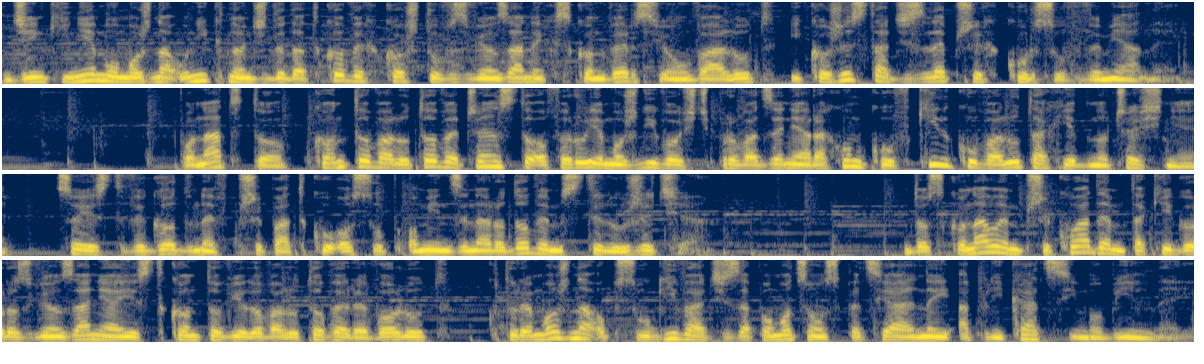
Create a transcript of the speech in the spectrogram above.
Dzięki niemu można uniknąć dodatkowych kosztów związanych z konwersją walut i korzystać z lepszych kursów wymiany. Ponadto, konto walutowe często oferuje możliwość prowadzenia rachunku w kilku walutach jednocześnie, co jest wygodne w przypadku osób o międzynarodowym stylu życia. Doskonałym przykładem takiego rozwiązania jest konto wielowalutowe Revolut, które można obsługiwać za pomocą specjalnej aplikacji mobilnej.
